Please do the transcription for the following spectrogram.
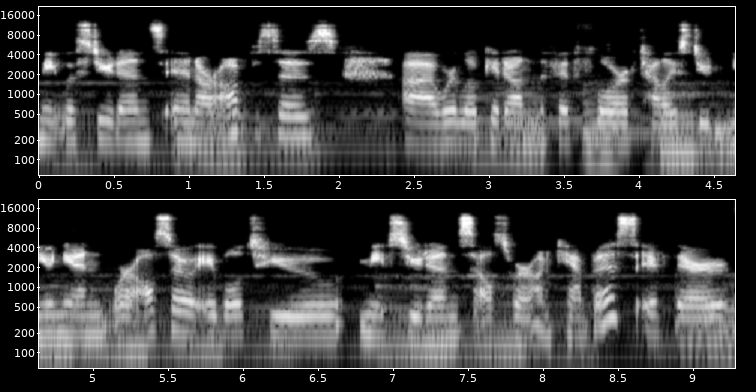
meet with students in our offices. Uh, we're located on the fifth floor of Talley Student Union. We're also able to meet students elsewhere on campus if there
